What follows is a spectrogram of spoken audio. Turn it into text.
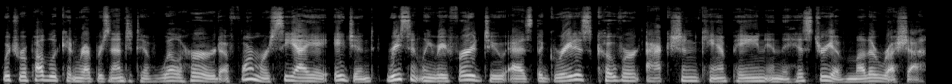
which Republican Representative Will Hurd, a former CIA agent, recently referred to as the greatest covert action campaign in the history of Mother Russia.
